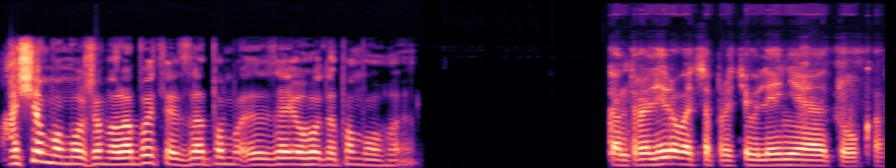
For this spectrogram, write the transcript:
А що ми можемо робити за, за його допомогою? Контролировать сопротивление тока.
